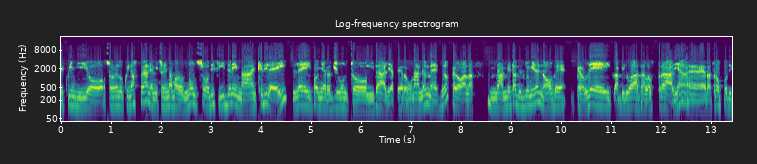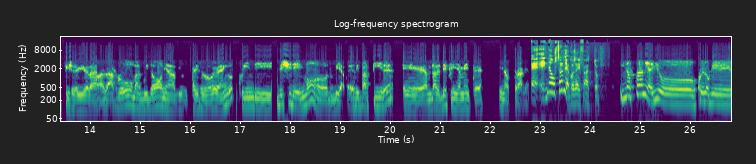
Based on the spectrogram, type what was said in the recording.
e quindi io sono venuto qui in Australia, mi sono innamorato non solo di Sydney ma anche di lei. Lei poi mi ha raggiunto in Italia per un anno e mezzo, però alla a metà del 2009 per lei abituata all'Australia eh, era troppo difficile vivere a, a, Roma, a Guidonia, il paese dove vengo, quindi decidemmo di ripartire e andare definitivamente in Australia. E in Australia cosa hai fatto? In Australia io quello che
